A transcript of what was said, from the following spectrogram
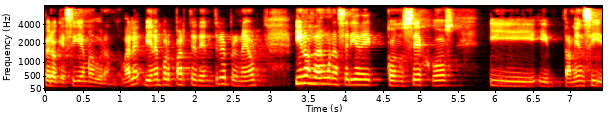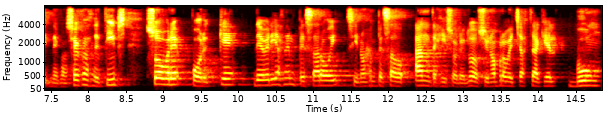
pero que sigue madurando, ¿vale? Viene por parte de Entrepreneur y nos dan una serie de consejos y, y, también sí, de consejos, de tips sobre por qué deberías de empezar hoy si no has empezado antes y sobre todo si no aprovechaste aquel boom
